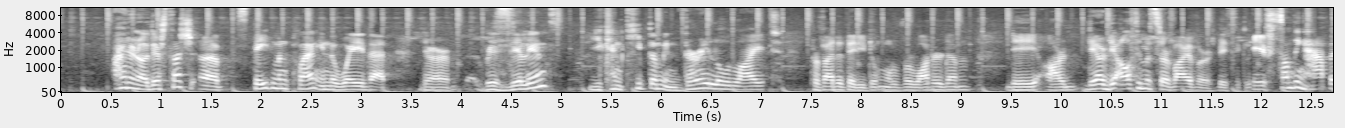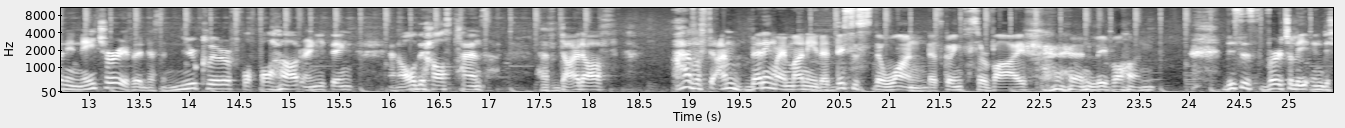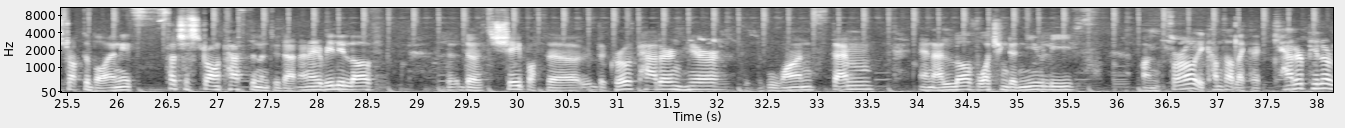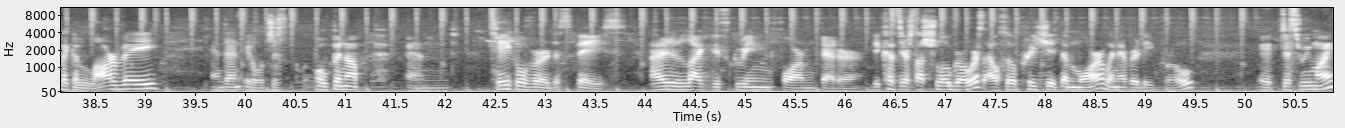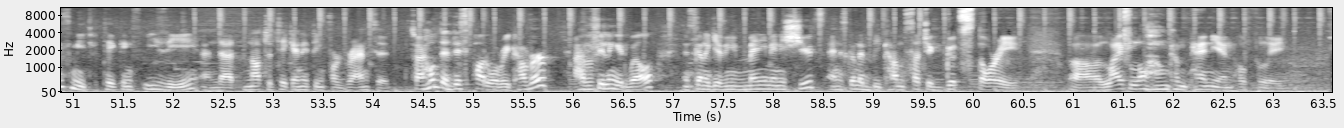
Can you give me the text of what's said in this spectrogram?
I don't know, they're such a statement plant in the way that they're resilient. You can keep them in very low light, provided that you don't overwater them. They are they are the ultimate survivors basically. If something happened in nature, if there's a nuclear fallout or anything, and all the house plants have died off, I have a, I'm betting my money that this is the one that's going to survive and live on. This is virtually indestructible and it's such a strong testament to that. And I really love the, the shape of the, the growth pattern here, one stem. And I love watching the new leaves unfurl. It comes out like a caterpillar, like a larvae, and then it'll just open up and take over the space. I like this green form better. Because they're such slow growers, I also appreciate them more whenever they grow. It just reminds me to take things easy and that not to take anything for granted. So I hope that this pot will recover. I have a feeling it will. It's gonna give me many, many shoots and it's gonna become such a good story. Uh, lifelong companion, hopefully.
